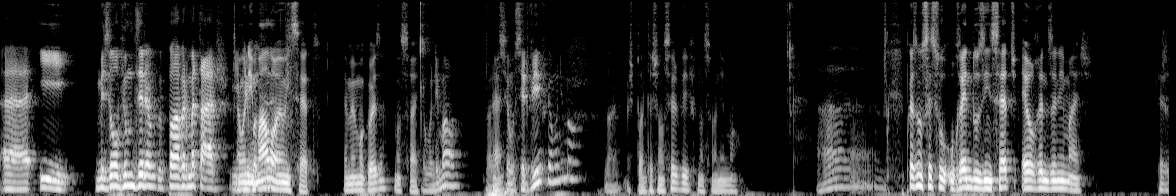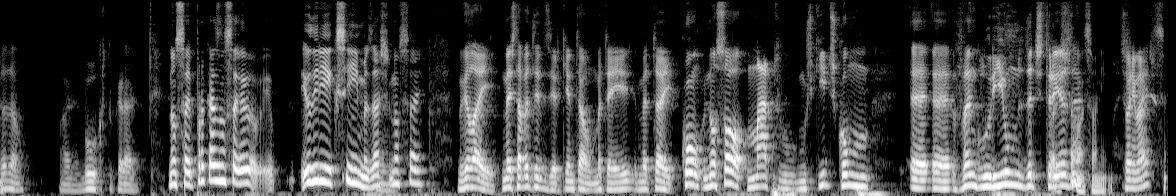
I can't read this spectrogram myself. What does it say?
Ah, e, mas ele ouviu-me dizer a palavra matar. É um animal ou é um inseto? É a mesma coisa? Não sei. É um animal. Não é? É? Se é um ser vivo, é um animal. Não é? As plantas são um ser vivo, não são animal. Ah, Porque eu não sei se o reino dos insetos é o reino dos animais. tens razão. Olha, burros do caralho. Não sei, por acaso não sei. Eu, eu, eu diria que sim, mas acho que não sei. Mas vê lá aí. Mas estava-te a dizer que então matei, matei com, não só mato mosquitos, como ah, ah, vanglorio-me da destreza. São, são animais. São animais? Sim.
